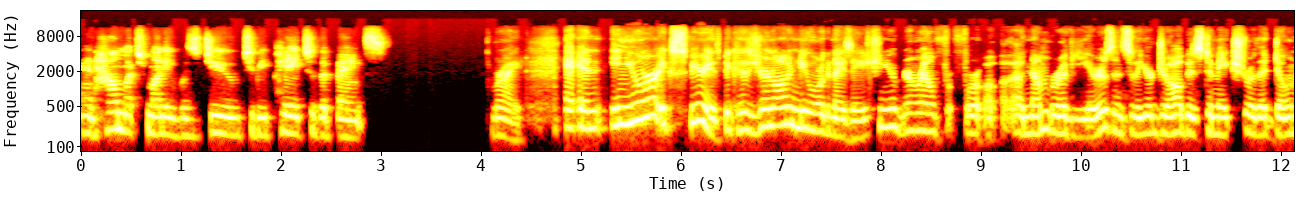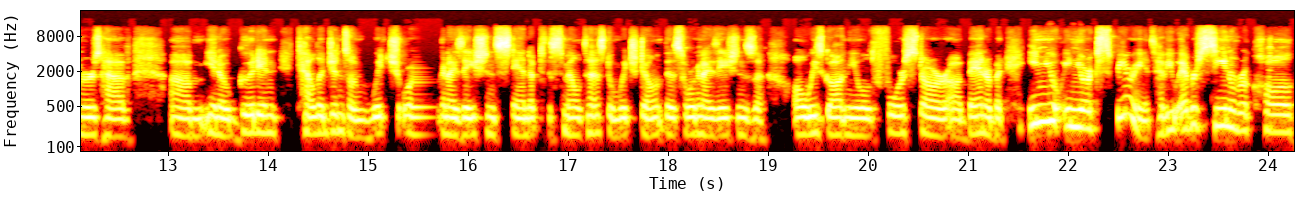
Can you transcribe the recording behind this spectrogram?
and how much money was due to be paid to the banks. Right. And in your experience, because you're not a new organization, you've been around for, for a, number of years. And so your job is to make sure that donors have, um, you know, good intelligence on which organizations stand up to the smell test and which don't. This organization's uh, always gotten the old four star uh, banner. But in your, in your experience, have you ever seen or recall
